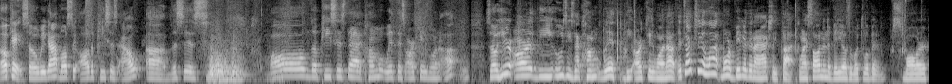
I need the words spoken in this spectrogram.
Okay, so we got mostly all the pieces out. Uh, this is all the pieces that come with this arcade one up. So here are the Uzis that come with the Arcade1Up. It's actually a lot more bigger than I actually thought. When I saw it in the videos, it looked a little bit smaller.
